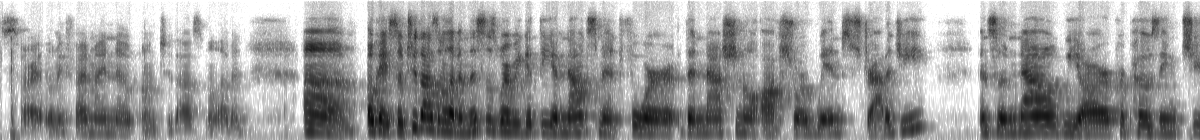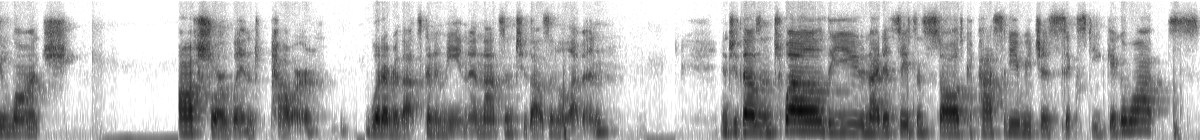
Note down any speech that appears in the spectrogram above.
Sorry, let me find my note on 2011. Um, okay, so 2011, this is where we get the announcement for the National Offshore Wind Strategy. And so now we are proposing to launch offshore wind power, whatever that's going to mean. And that's in 2011. In 2012, the United States installed capacity reaches 60 gigawatts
